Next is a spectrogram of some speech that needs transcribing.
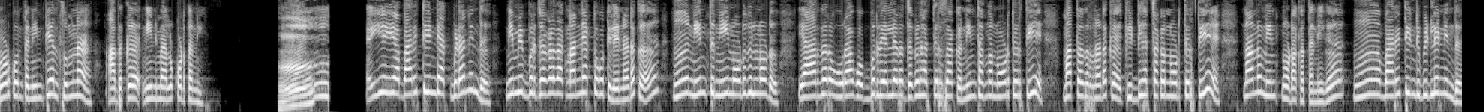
ನೋಡ್ಕೊಂತ ನಿಂತಿಯಲ್ಲಿ ಸುಮ್ಮನೆ ಅದಕ್ಕೆ ನಿನ್ ಮೇಲೆ ಕೊಡ್ತಾನಿ ಅಯ್ಯಯ್ಯ ಬಾರಿ ತಿಂಡಿ ಹಾಕ್ಬಿಡ ನಿಂದ. ನಿಮ್ಮಿಬ್ಬರ ಜಗಳದಾಗ ನನ್ನ ಯಾಕೆ ತಗೋತಿಲ್ಲ ನಡಕ? ಹ್ಮ್ ನಿಂತು ನೀ ನೋಡುದಿಲ್ಲ ನೋಡು. ಯಾರ್ದಾರ ಊರಾಗ ಒಬ್ಬರು ಎಲ್ಲರ ಜಗಳ ಹತ್ತಿರ ಸಾಕ ನಿಂತಂಗ ನೋಡ್ತಿರ್ತಿ. ಮತ್ತ ಅದ್ರ ನಡಕ ಕಿಡ್ಡಿ ಹಚ್ಚಕ ನೋಡ್ತಿರ್ತಿ. ನಾನು ನಿಂತ್ ನೋಡಕತ್ತಾನೀಗ ಹ್ಮ್ ಬಾರಿ ತಿಂಡಿ ಬಿಡ್ಲಿ ನಿಂದ.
